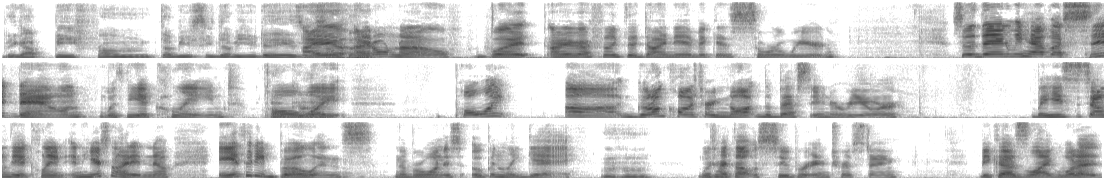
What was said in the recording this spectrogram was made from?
They got beef from WCW days or I something. I don't know, but I I feel like the dynamic is sort of weird. So then we have a sit down with the acclaimed Paul Okay. White. Paul White, uh, good on commentary, not the best interviewer, but he sits down with the acclaimed. And here's what I didn't know: Anthony Bowens, number one, is openly gay. Mm-hmm. which I thought was super interesting because like what a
